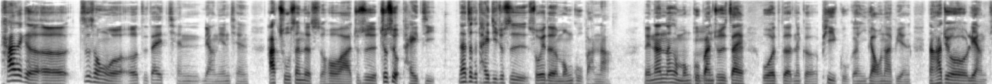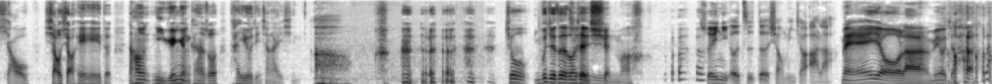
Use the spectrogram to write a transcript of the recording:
他那个呃，自从我儿子在前两年前他出生的时候啊，就是就是有胎记，那这个胎记就是所谓的蒙古斑啦。对，那那个蒙古斑就是在我的那个屁股跟腰那边，嗯、然后它就有两条小小黑黑的，然后你远远看的时候，它也有点像爱心啊。就你不觉得这个东西很玄吗？所以你儿子的小名叫阿拉？没有啦，没有叫阿拉。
